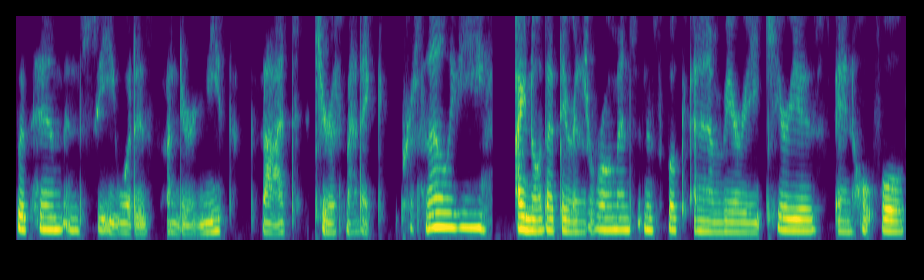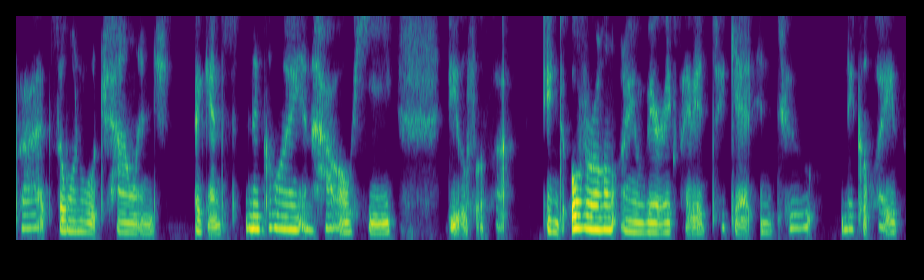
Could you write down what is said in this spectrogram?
with him and see what is underneath that charismatic personality. I know that there is a romance in this book and I'm very curious and hopeful that someone will challenge against Nikolai and how he deals with that. And overall, I am very excited to get into Nikolai's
